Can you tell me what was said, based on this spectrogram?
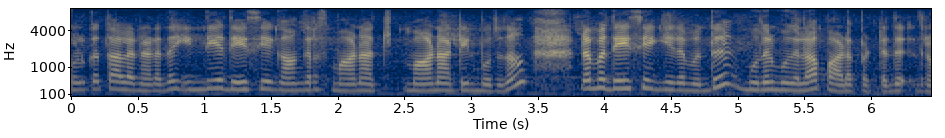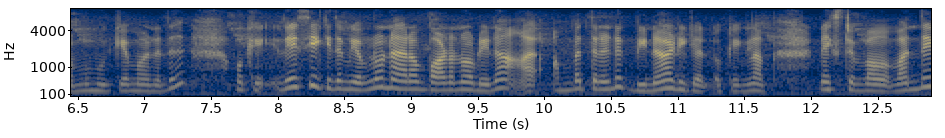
கொல்கத்தாவில் நடந்த இந்திய தேசிய காங்கிரஸ் மாநாட் மாநாட்டின் போது தான் நம்ம தேசிய கீதம் வந்து முதன் முதலாக பாடப்பட்டது. இது ரொம்ப முக்கியமானது. ஓகே தேசிய கீதம் எவ்வளோ நேரம் பாடணும் அப்படின்னா ஐம்பத்தி ரெண்டு வினாடிகள். ஓகேங்களா? நெக்ஸ்ட் வ வந்தே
